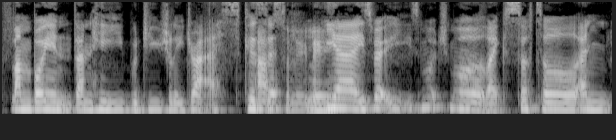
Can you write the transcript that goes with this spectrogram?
flamboyant than he would usually dress. Cause uh, Absolutely. yeah, he's very. He's much more like subtle, and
